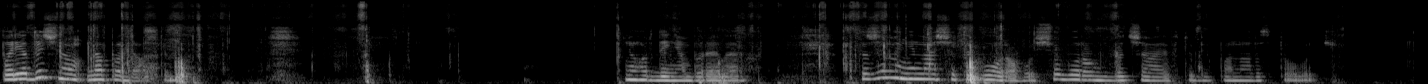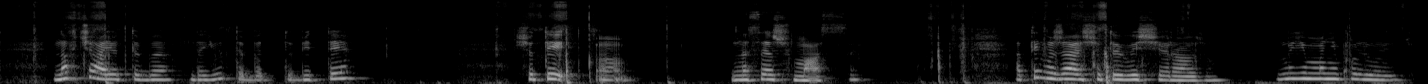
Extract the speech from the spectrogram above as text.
Періодично нападати. Гординя бере верх. Скажи мені, нащо ти ворогу? Що ворог вбачає в тобі, пане Арестович? Навчають тебе, дають тебе, тобі те, що ти а, несеш маси. А ти вважаєш, що ти вищий разум. Ну, їм маніпулюють.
